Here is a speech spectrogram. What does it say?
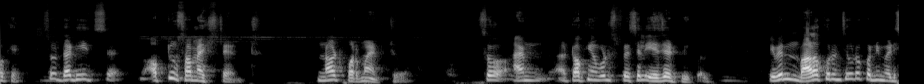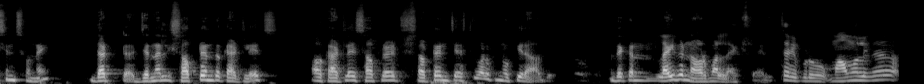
Okay. So that is up to some extent not permanent sure so I'm talking about specially aged people. Even వాళ్ళ గురించి కూడా కొన్ని మెడిసిన్స్ ఉన్నాయి దట్ జనరల్లీ ద క్యాట్లేజ్ ఆ క్యాట్లేజ్ సాఫ్ట్వేర్ సాఫ్ట్వేర్ చేస్తే వాళ్ళకి నొప్పి రాదు. They can live a normal lifestyle. Sir ఇప్పుడు మామూలుగా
